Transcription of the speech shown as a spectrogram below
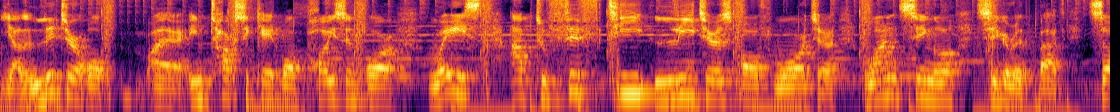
yeah litter uh, intoxicate or poison or waste up to 50 liters of water one single cigarette. Butt so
